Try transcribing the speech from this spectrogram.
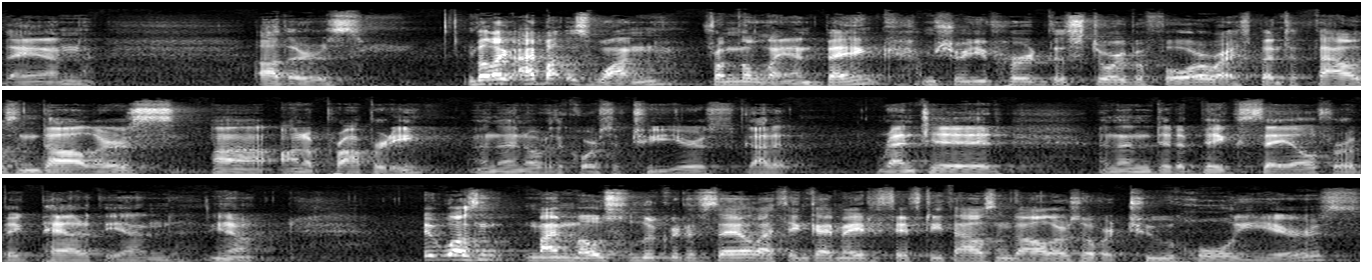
than others. But like I bought this one from the land bank. I'm sure you've heard this story before, where I spent a thousand uh, dollars on a property, and then over the course of two years, got it rented, and then did a big sale for a big payout at the end. You know, it wasn't my most lucrative sale. I think I made fifty thousand dollars over two whole years,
